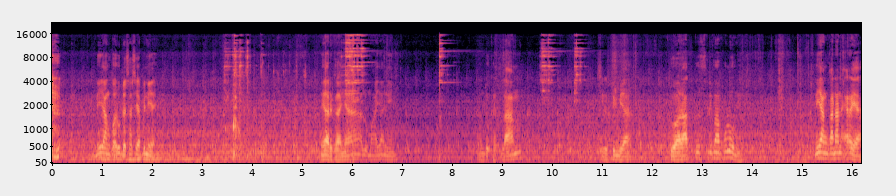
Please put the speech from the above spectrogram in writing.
Ini yang baru udah saya siapin ya. Ini harganya lumayan nih. Untuk headlamp silbim ya. 250 nih. Ini yang kanan R ya.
